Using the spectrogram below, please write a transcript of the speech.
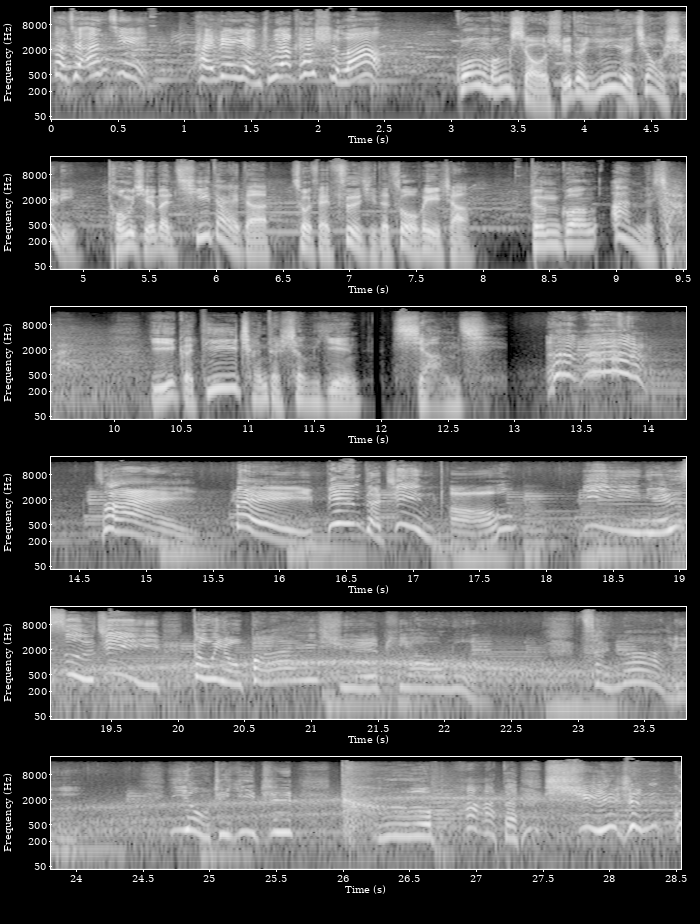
大家安静，排练演出要开始了。光芒小学的音乐教室里，同学们期待地坐在自己的座位上，灯光暗了下来，一个低沉的声音响起：“在。”北边的尽头，一年四季都有白雪飘落，在那里，有着一只可怕的雪人怪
